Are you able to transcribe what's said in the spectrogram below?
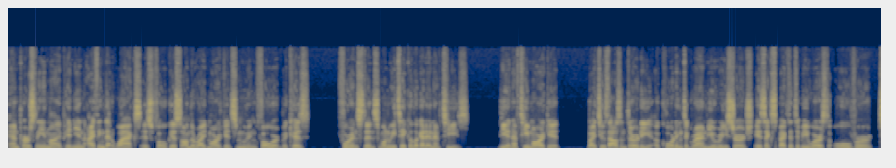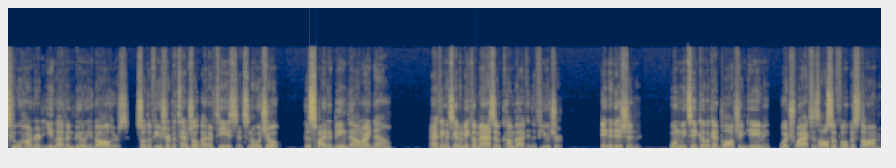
And personally, in my opinion, I think that Wax is focused on the right markets moving forward because, for instance, when we take a look at NFTs, the NFT market by 2030, according to Grand View Research, is expected to be worth over $211 billion. So the future potential of NFTs, it's no joke. Despite it being down right now, I think it's going to make a massive comeback in the future. In addition, when we take a look at blockchain gaming, which Wax is also focused on,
